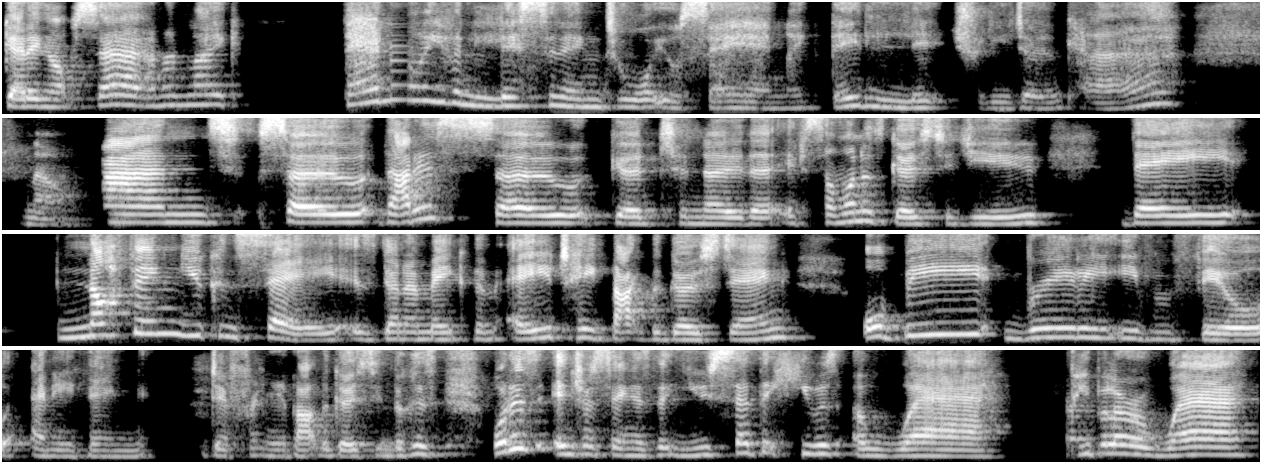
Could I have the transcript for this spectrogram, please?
getting upset. And I'm like, they're not even listening to what you're saying. Like they literally don't care. No. And so that is so good to know that if someone has ghosted you, they nothing you can say is going to make them a take back the ghosting or b really even feel anything differently about the ghosting. Because what is interesting is that you said that he was aware people are aware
